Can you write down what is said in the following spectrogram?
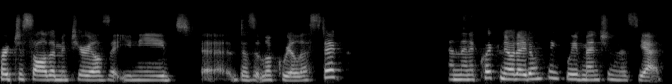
purchase all the materials that you need? Uh, does it look realistic? And then a quick note, I don't think we've mentioned this yet,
